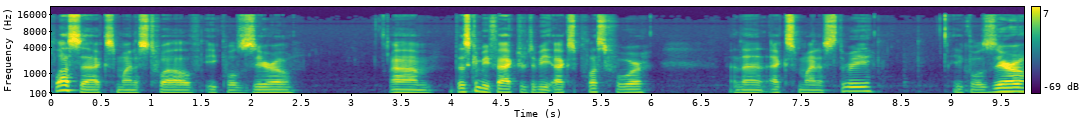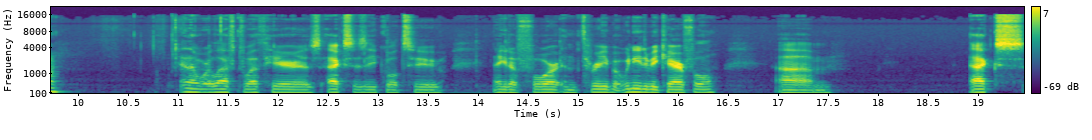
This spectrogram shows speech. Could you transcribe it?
plus x minus 12 equals 0. Um, this can be factored to be x plus 4 and then x minus 3 equals 0. And then we're left with here is x is equal to negative 4 and 3, but we need to be careful. Um, x,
